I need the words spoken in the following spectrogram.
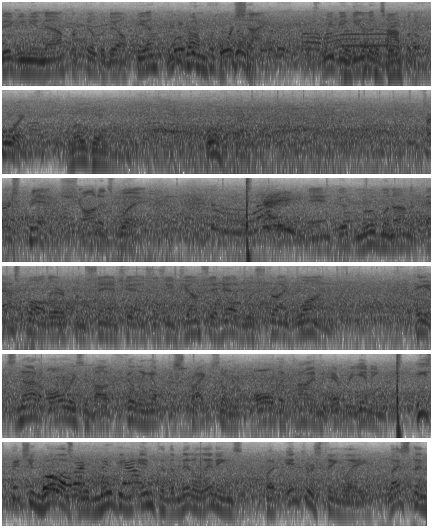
Digging in now for Philadelphia, Logan Forsythe as we begin the top of the fourth. Logan Forsythe. First pitch on its way. And good movement on the fastball there from Sanchez as he jumps ahead with strike one. Hey, it's not always about filling up the strike zone all the time, every inning. He's pitching well as we're moving into the middle innings, but interestingly, less than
